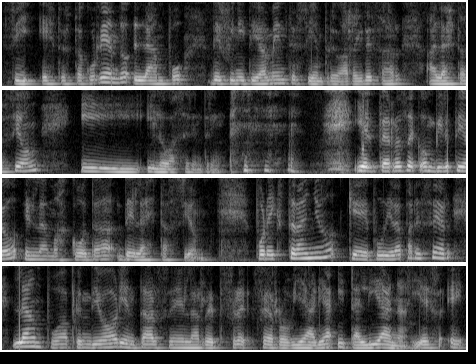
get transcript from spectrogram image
Si esto está ocurriendo, Lampo definitivamente siempre va a regresar a la estación y lo va a hacer en tren. y el perro se convirtió en la mascota de la estación. Por extraño que pudiera parecer, Lampo aprendió a orientarse en la red ferroviaria italiana y es, eh,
